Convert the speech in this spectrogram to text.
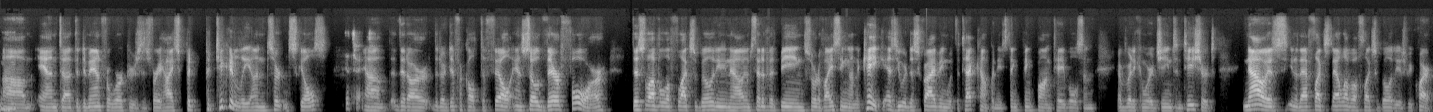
Mm-hmm. Um, and uh, the demand for workers is very high, but particularly on certain skills right. um, that are that are difficult to fill. And so, therefore, this level of flexibility now instead of it being sort of icing on the cake as you were describing with the tech companies think ping pong tables and everybody can wear jeans and t-shirts now is you know that flex that level of flexibility is required.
